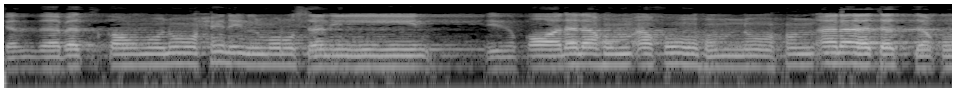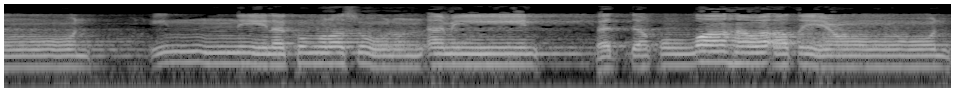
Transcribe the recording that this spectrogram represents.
كذبت قوم نوح المرسلين. إذ قال لهم أخوهم نوح ألا تتقون؟ إني لكم رسول أمين. فاتقوا الله وأطيعون.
